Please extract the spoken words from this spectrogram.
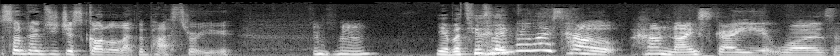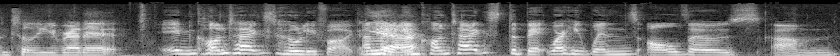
sometimes you just gotta let them pass through you. Mm-hmm. Yeah, but I he's like didn't realize how how nice guy it was until you read it. In context, holy fuck! And Yeah. like in context, the bit where he wins all those um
